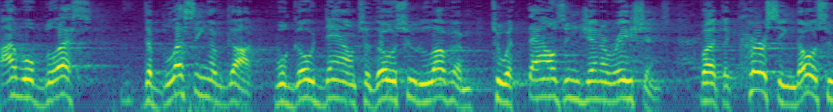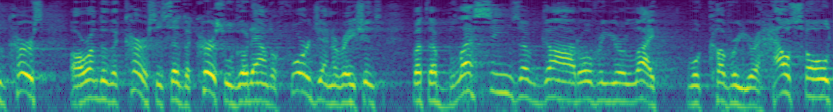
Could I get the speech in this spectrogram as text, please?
I will bless, the blessing of God will go down to those who love Him to a thousand generations. But the cursing, those who curse are under the curse. It says the curse will go down to four generations, but the blessings of God over your life will cover your household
